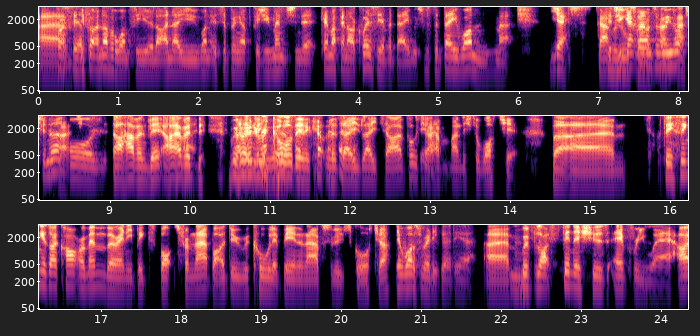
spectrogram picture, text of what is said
um, Firstly, I've if- got another one for you that I know you wanted to bring up because you mentioned it came up in our quiz the other day, which was the day one match. Yes, that Did you get round to rewatching that, match. or I haven't been. I haven't. We're I only think we were recording a couple of days later. Unfortunately, I haven't managed to watch it. But um, the thing is, I can't remember any big spots from that. But I do recall it being an absolute scorcher. it was really good? Yeah, Um, Mm. with like finishers everywhere. I,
